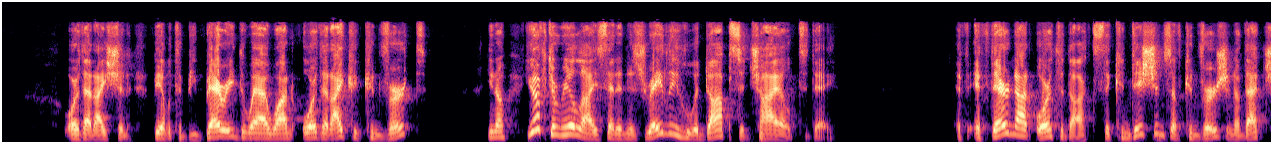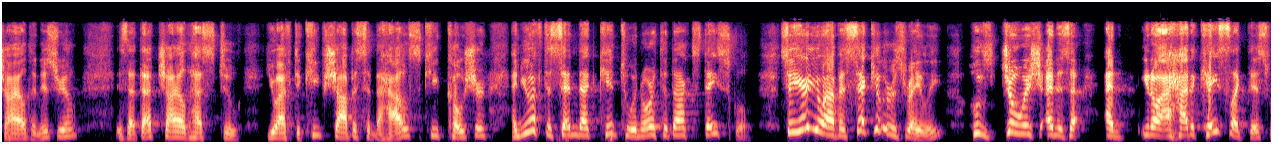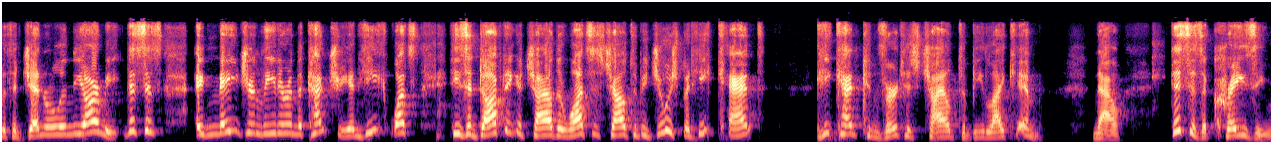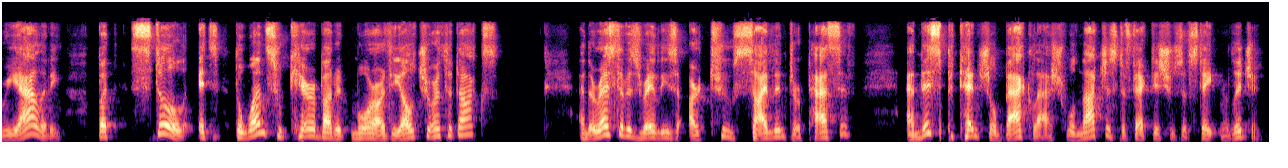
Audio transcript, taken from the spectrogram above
or that I should be able to be buried the way I want, or that I could convert. You know, you have to realize that an Israeli who adopts a child today if, if they're not Orthodox, the conditions of conversion of that child in Israel is that that child has to, you have to keep Shabbos in the house, keep kosher, and you have to send that kid to an Orthodox day school. So here you have a secular Israeli who's Jewish and is a, and, you know, I had a case like this with a general in the army. This is a major leader in the country, and he wants, he's adopting a child and wants his child to be Jewish, but he can't he can't convert his child to be like him. Now, this is a crazy reality, but still, it's the ones who care about it more are the ultra Orthodox, and the rest of Israelis are too silent or passive. And this potential backlash will not just affect issues of state and religion,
